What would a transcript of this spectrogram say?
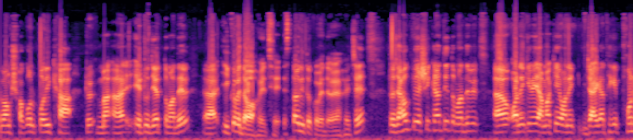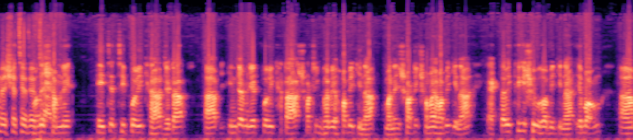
এবং সকল পরীক্ষা এ টু জেড তোমাদের ই করে দেওয়া হয়েছে স্থগিত করে দেওয়া হয়েছে। তো যাই হোক প্রিয় শিক্ষার্থী তোমাদের আহ, অনেকেরই আমাকে অনেক জায়গা থেকে ফোন এসেছে যে সামনে এইচএসসি পরীক্ষা যেটা ইন্টারমিডিয়েট পরীক্ষাটা সঠিকভাবে হবে কিনা মানে সঠিক সময় হবে কিনা এক তারিখ থেকে শুরু হবে কিনা এবং আহ,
